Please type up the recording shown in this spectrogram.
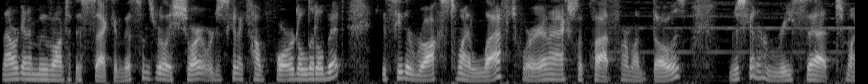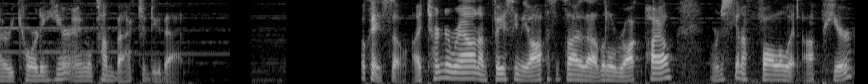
Now we're going to move on to the second. This one's really short. We're just going to come forward a little bit. You can see the rocks to my left. We're going to actually platform on those. I'm just going to reset my recording here and we'll come back to do that. Okay, so I turned around. I'm facing the opposite side of that little rock pile. We're just going to follow it up here.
